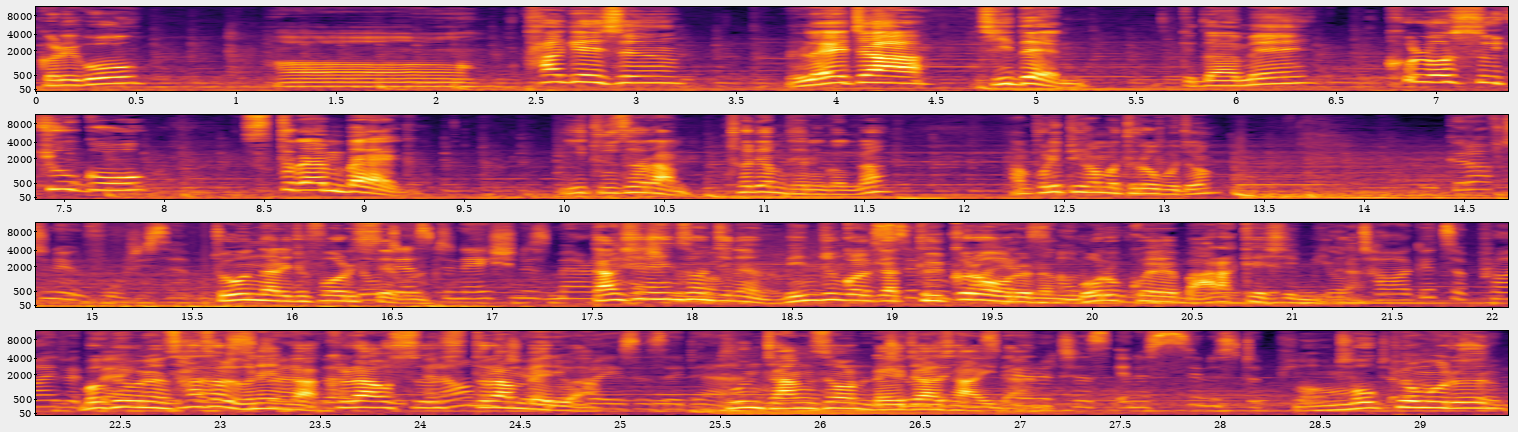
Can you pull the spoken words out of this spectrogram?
그리고 어 타겟은 레자 지덴 그 다음에 클로스 휴고 스트램백 이 두 사람 처리하면 되는 건가? 한 브리핑 한번 들어보죠. Good afternoon, 47. 좋은 날이죠, Your 47. destination is Marrakesh, 당신의. 행선지는 민중걸기가 들끓어오르는 모로코의. 마라케시입니다. Bank, 사설 은행가 클라우스 스트람베리와. 군 장선 레자 자이단 to 목표물은.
